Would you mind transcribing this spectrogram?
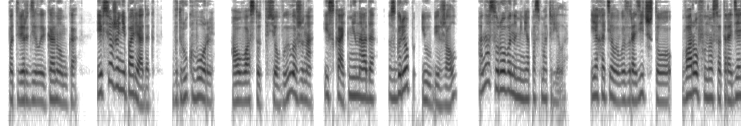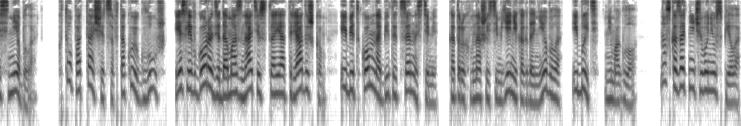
— подтвердила экономка. «И все же непорядок. Вдруг воры. А у вас тут все выложено, искать не надо. Сгреб и убежал». Она сурово на меня посмотрела. Я хотела возразить, что воров у нас отродясь не было. Кто потащится в такую глушь, если в городе дома знати стоят рядышком и битком набиты ценностями, которых в нашей семье никогда не было и быть не могло? Но сказать ничего не успела,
